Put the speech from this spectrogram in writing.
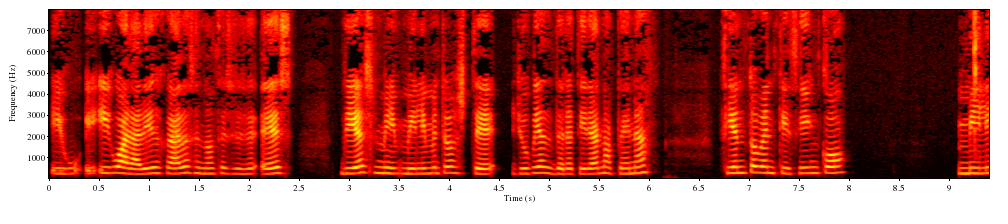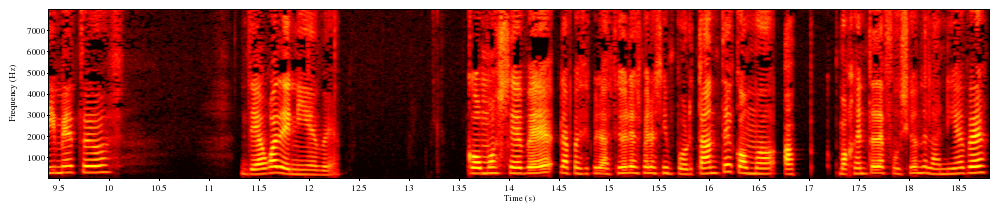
igual a 10 grados, entonces es 10 milímetros de lluvia derretirán apenas 125 milímetros de agua de nieve. Como se ve, la precipitación es menos importante como, agente de fusión de la nieve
